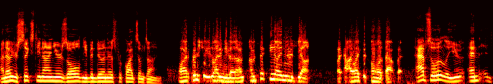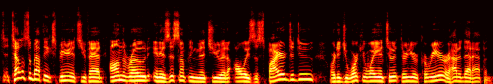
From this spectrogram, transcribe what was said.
I know you're 69 years old and you've been doing this for quite some time. Well, I appreciate you letting me know that. I'm, I'm 69 years young, but I like to call it that way. Absolutely. You and t- tell us about the experience you've had on the road and is this something that you had always aspired to do or did you work your way into it through your career or how did that happen?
